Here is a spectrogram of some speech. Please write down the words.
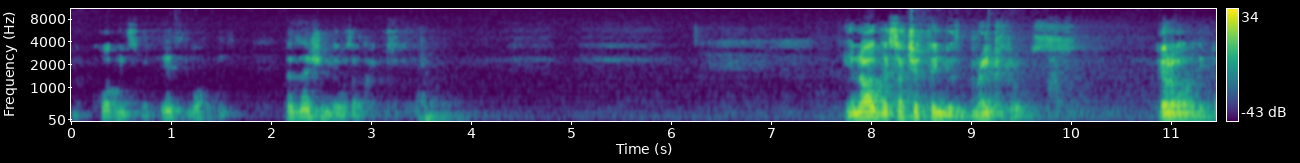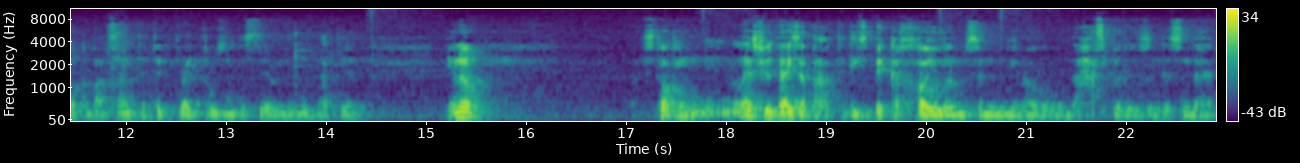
In accordance with his lofty position, there was a light. You know, there's such a thing as breakthroughs. You know, they talk about scientific breakthroughs in this area. That, uh, you know, I was talking in the last few days about these big and, you know, the hospitals and this and that.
